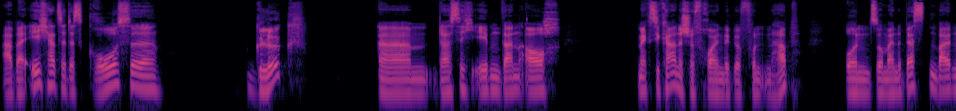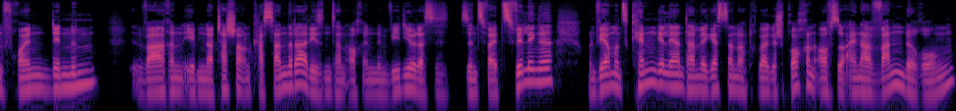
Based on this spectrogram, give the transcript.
Aber ich hatte das große Glück, ähm, dass ich eben dann auch mexikanische Freunde gefunden habe. Und so meine besten beiden Freundinnen waren eben Natascha und Cassandra, die sind dann auch in dem Video, das sind zwei Zwillinge. Und wir haben uns kennengelernt, da haben wir gestern noch drüber gesprochen, auf so einer Wanderung,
